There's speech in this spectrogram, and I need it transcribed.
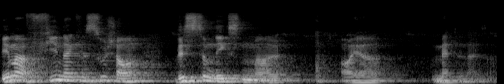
Wie immer, vielen Dank fürs Zuschauen. Bis zum nächsten Mal. Euer Metalizer.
